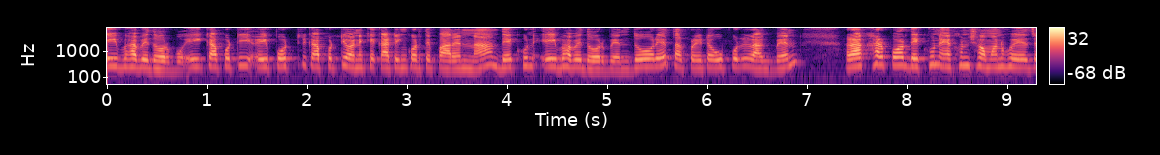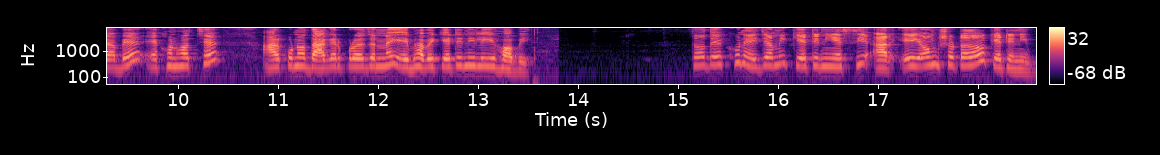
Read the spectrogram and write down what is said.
এইভাবে ধরবো। এই কাপড়টি, এই পট্টির কাপড়টি অনেকে কাটিং করতে পারেন না। দেখুন, এইভাবে ধরবেন। দৌড়ে তারপর এটা উপরে রাখবেন। রাখার পর দেখুন, এখন সমান হয়ে যাবে। এখন হচ্ছে আর কোনো দাগের প্রয়োজন নাই, এইভাবে কেটে নিলেই হবে। তো দেখুন, এই যে আমি কেটে নিয়েছি আর এই অংশটাও কেটে নিব।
